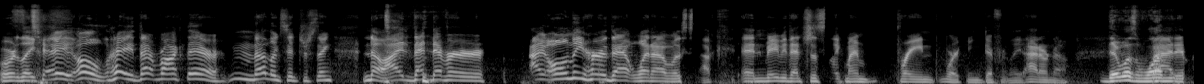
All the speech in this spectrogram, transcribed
or like, "Hey, oh, hey, that rock there, mm, that looks interesting." No, I that never. I only heard that when I was stuck, and maybe that's just like my brain working differently. I don't know. There was one.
